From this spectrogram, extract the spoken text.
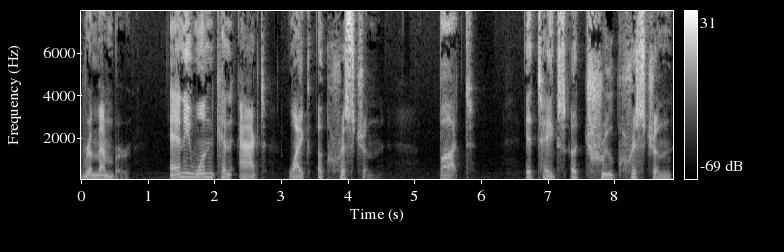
Remember, anyone can act like a Christian, but it takes a true Christian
